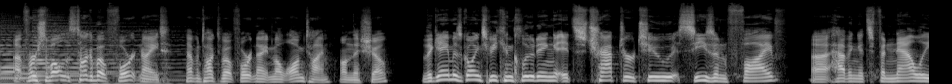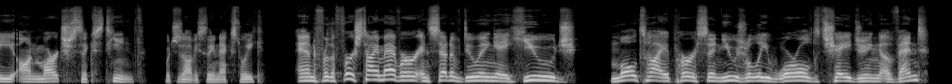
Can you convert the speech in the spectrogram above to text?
Uh, first of all, let's talk about Fortnite. Haven't talked about Fortnite in a long time on this show. The game is going to be concluding its Chapter 2 Season 5, uh, having its finale on March 16th, which is obviously next week. And for the first time ever, instead of doing a huge multi person, usually world changing event,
